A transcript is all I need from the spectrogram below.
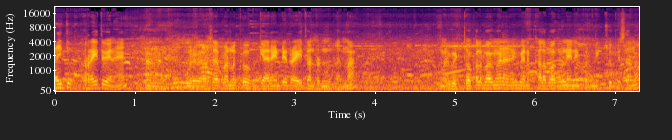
రైతు. రైతువేనా? మరి వ్యవసాయ పనులకు గ్యారంటీ రైతు అంటున్నాడు అన్న. మరి వీటి తొక్కల భాగమే నేను వెనక కల భాగం నేను ఇప్పుడు మీకు చూపిస్తాను.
